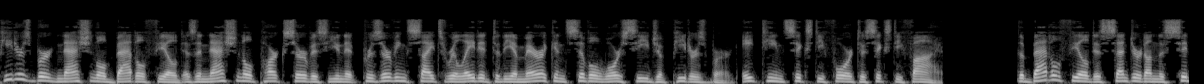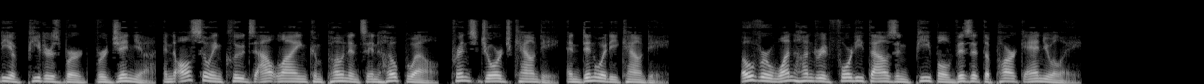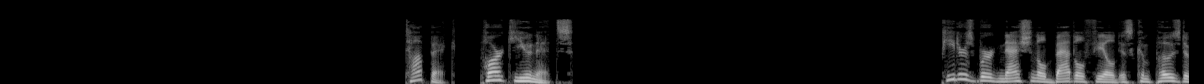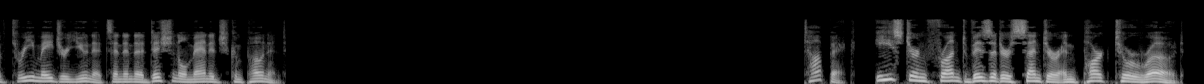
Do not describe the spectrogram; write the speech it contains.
Petersburg National Battlefield is a National Park Service unit preserving sites related to the American Civil War Siege of Petersburg 1864 -65. The battlefield is centered on the city of Petersburg, Virginia, and also includes outlying components in Hopewell, Prince George County, and Dinwiddie County. Over 140,000 people visit the park annually. Park units Petersburg National Battlefield is composed of three major units and an additional managed component. Eastern Front Visitor Center and Park Tour Road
